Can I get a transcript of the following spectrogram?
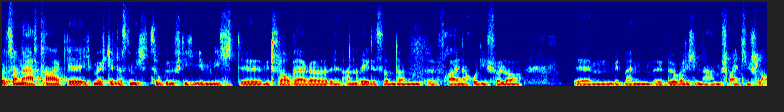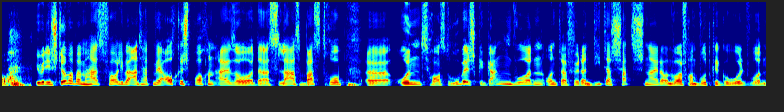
Kurzer Nachtrag. Äh, ich möchte, dass du mich zukünftig eben nicht äh, mit Schlauberger äh, anredest, sondern frei nach Rudi Völler ähm, mit meinem bürgerlichen Namen Schweinchen Schlau. Über die Stürmer beim HSV, lieber Arndt, hatten wir auch gesprochen. Also, dass Lars Bastrup äh, und Horst Rubesch gegangen wurden und dafür dann Dieter Schatzschneider und Wolfram Wuttke geholt wurden,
